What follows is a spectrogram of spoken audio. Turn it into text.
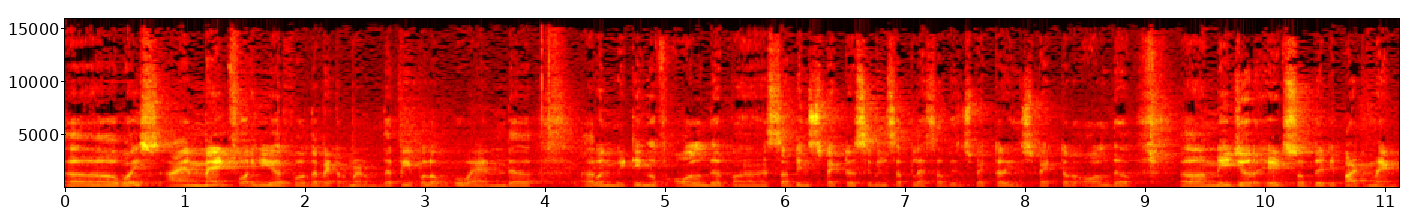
uh, voice. I am meant for here for the betterment of the people of Goa and uh, uh, one meeting of all the uh, sub inspector, civil supply sub inspector, inspector, all the major heads of the department.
